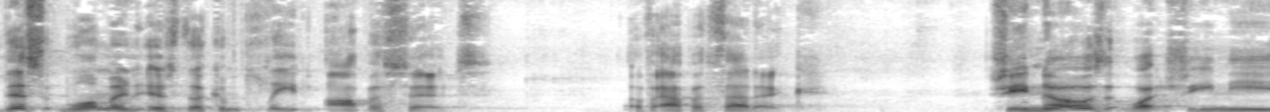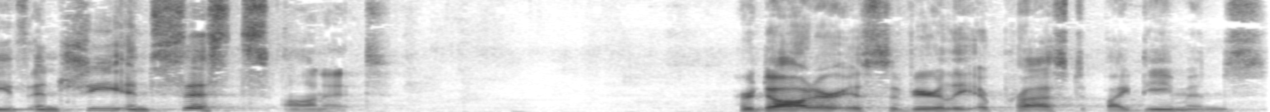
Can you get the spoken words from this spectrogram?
this woman is the complete opposite of apathetic. She knows what she needs and she insists on it. Her daughter is severely oppressed by demons,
